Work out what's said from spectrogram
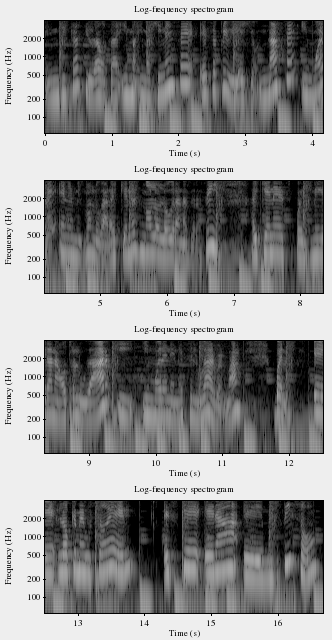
en dicha ciudad. O sea, imagínense ese privilegio. Nace y muere en el mismo lugar. Hay quienes no lo logran hacer así. Hay quienes pues migran a otro lugar y, mueren en ese lugar, ¿verdad? Bueno, eh, lo que me gustó de él es que era eh, mestizo,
